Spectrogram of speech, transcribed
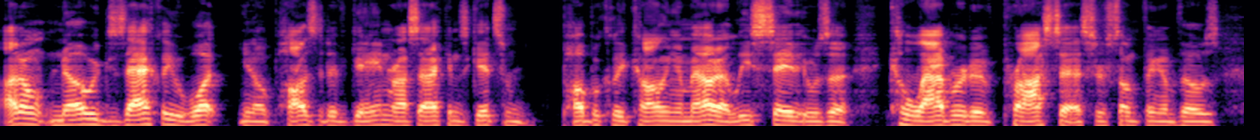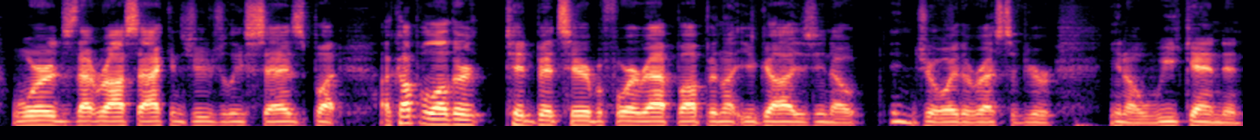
I don't know exactly what you know positive gain Ross Atkins gets from publicly calling him out. At least say it was a collaborative process or something of those words that Ross Atkins usually says. But a couple other tidbits here before I wrap up and let you guys, you know, enjoy the rest of your, you know, weekend and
